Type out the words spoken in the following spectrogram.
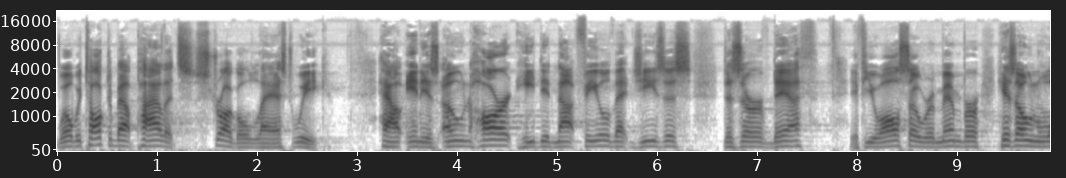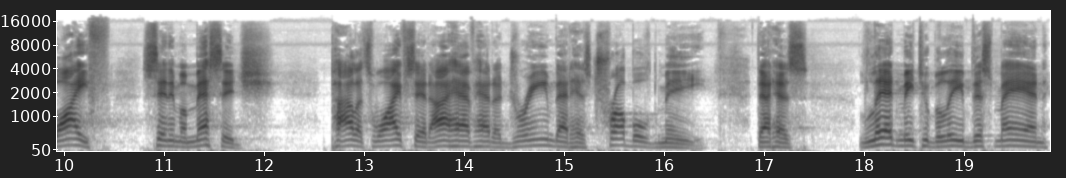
Well, we talked about Pilate's struggle last week. How in his own heart he did not feel that Jesus deserved death. If you also remember, his own wife sent him a message. Pilate's wife said, I have had a dream that has troubled me, that has led me to believe this man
